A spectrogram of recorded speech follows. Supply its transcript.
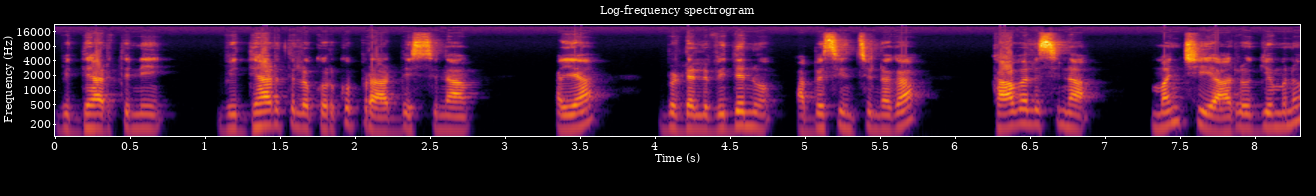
విద్యార్థిని విద్యార్థుల కొరకు ప్రార్థిస్తున్నాం. అయ్యా బిడ్డల విద్యను అభ్యసించుండగా కావలసిన మంచి ఆరోగ్యమును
